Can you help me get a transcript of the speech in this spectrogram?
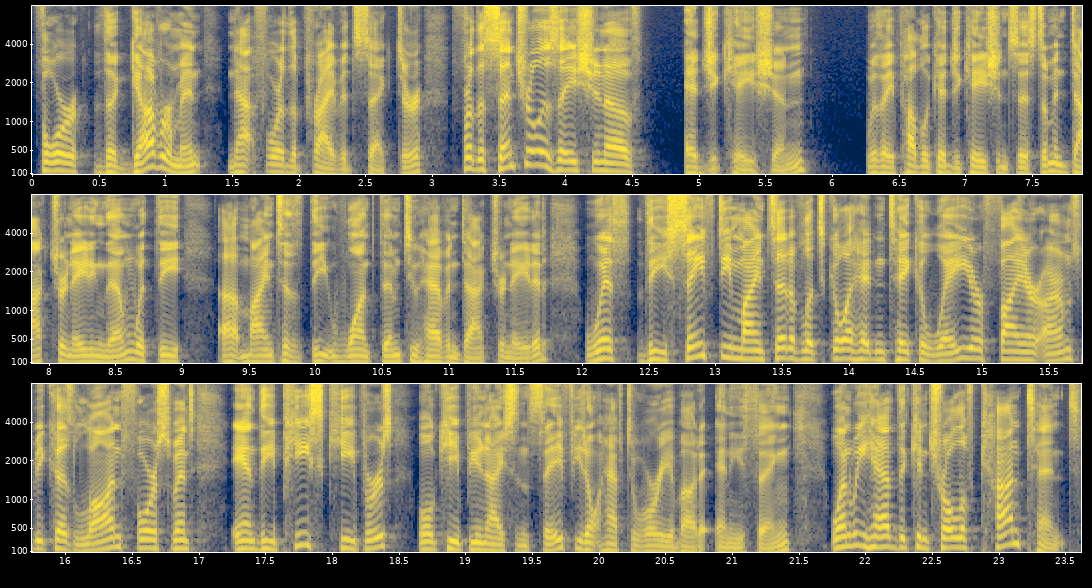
for the government, not for the private sector, for the centralization of education with a public education system, indoctrinating them with the uh, mindset that you want them to have indoctrinated, with the safety mindset of let's go ahead and take away your firearms because law enforcement and the peacekeepers will keep you nice and safe. You don't have to worry about anything. When we have the control of content,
